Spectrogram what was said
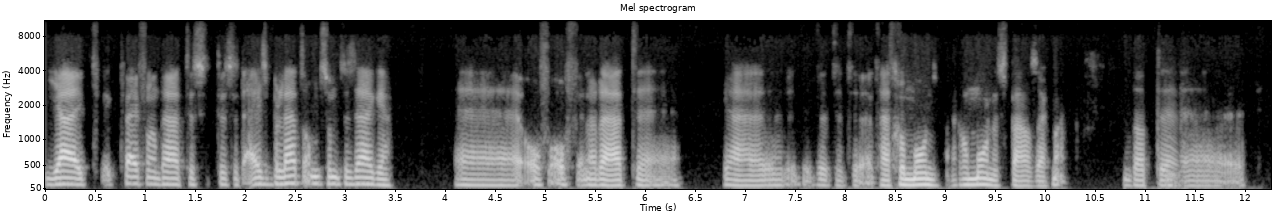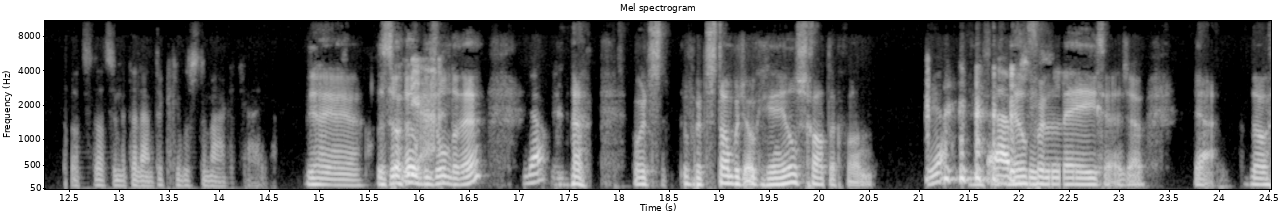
Ja, ik, ik twijfel inderdaad tussen, tussen het ijsbelet, om het zo te zeggen. Eh, of, of inderdaad, eh, ja, het, het, het, het, het zeg maar. Dat, eh, dat, dat ze met de lentekriebels te maken krijgen. Ja, ja, ja. Dat is wel heel Ja. bijzonder, hè? Ja, Ja. Wordt, wordt Stampertje ook heel schattig van. Ja, ja, heel precies. verlegen en zo. Ja, zo.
